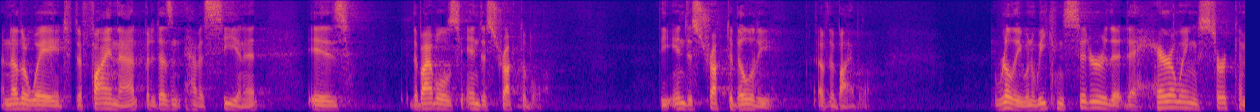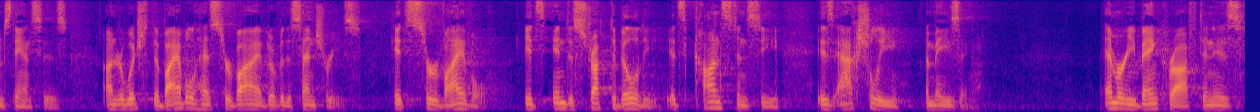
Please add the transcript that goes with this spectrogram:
Another way to define that, but it doesn't have a C in it, is the Bible is indestructible. The indestructibility of the Bible. Really, when we consider the, the harrowing circumstances under which the Bible has survived over the centuries, its survival, its indestructibility, its constancy, is actually amazing. Emery Bancroft, in his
